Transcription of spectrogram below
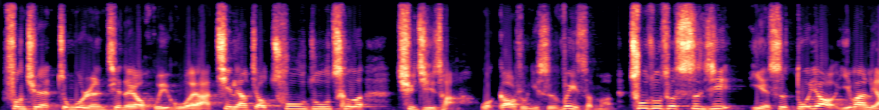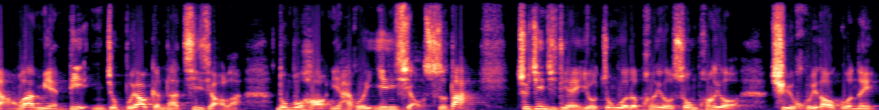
奉劝中国人现在要回国呀，尽量叫出租车去机场。我告诉你是为什么，出租车司机也是多要一万两万缅币，你就不要跟他计较了。弄不好你还会因小失大。最近几天有中国的朋友送朋友去回到国内，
